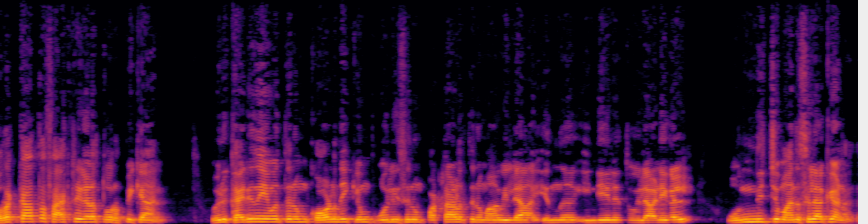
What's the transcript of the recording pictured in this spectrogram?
തുറക്കാത്ത ഫാക്ടറികളെ തുറപ്പിക്കാൻ ഒരു കരി നിയമത്തിനും കോടതിക്കും പോലീസിനും പട്ടാളത്തിനുമാവില്ല എന്ന് ഇന്ത്യയിലെ തൊഴിലാളികൾ ഒന്നിച്ച് മനസ്സിലാക്കുകയാണ്.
